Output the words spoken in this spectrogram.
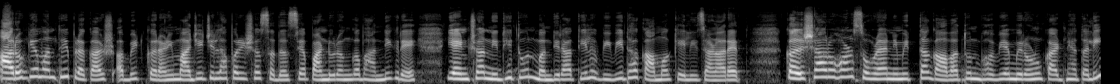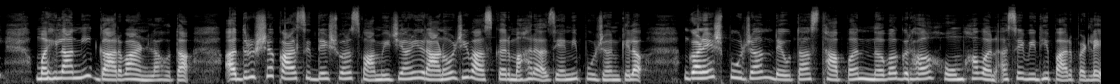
आरोग्यमंत्री प्रकाश आबिटकर आणि माजी जिल्हा परिषद सदस्य पांडुरंग भांदिगरे यांच्या निधीतून मंदिरातील विविध कामं केली जाणार आहेत. कलशारोहण सोहळ्यानिमित्त गावातून भव्य मिरवणूक काढण्यात आली. महिलांनी गारवा आणला होता. अदृश्य काळसिद्धेश्वर स्वामीजी आणि राणोजी वास्कर महाराज यांनी पूजन केलं. गणेश पूजन देवता स्थापन नवग्रह होम हवन असे विधी पार पडले.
